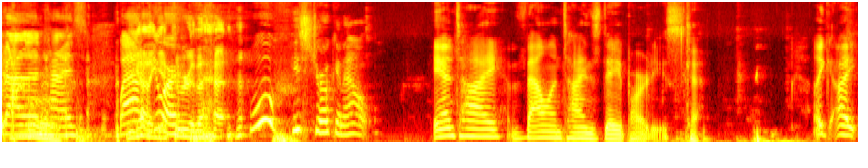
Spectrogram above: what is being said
Valentine's. You Wow, gotta you get are. through that. Woo, He's stroking out. Anti-Valentine's Day parties. Okay. Like I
